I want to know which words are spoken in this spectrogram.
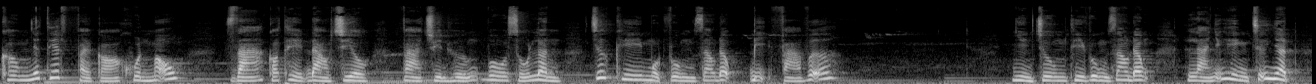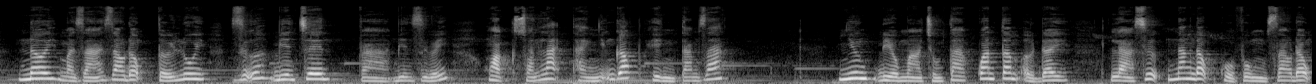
không nhất thiết phải có khuôn mẫu, giá có thể đảo chiều và chuyển hướng vô số lần trước khi một vùng dao động bị phá vỡ. Nhìn chung thì vùng dao động là những hình chữ nhật nơi mà giá dao động tới lui giữa biên trên và biên dưới hoặc xoắn lại thành những góc hình tam giác. Nhưng điều mà chúng ta quan tâm ở đây là sự năng động của vùng dao động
